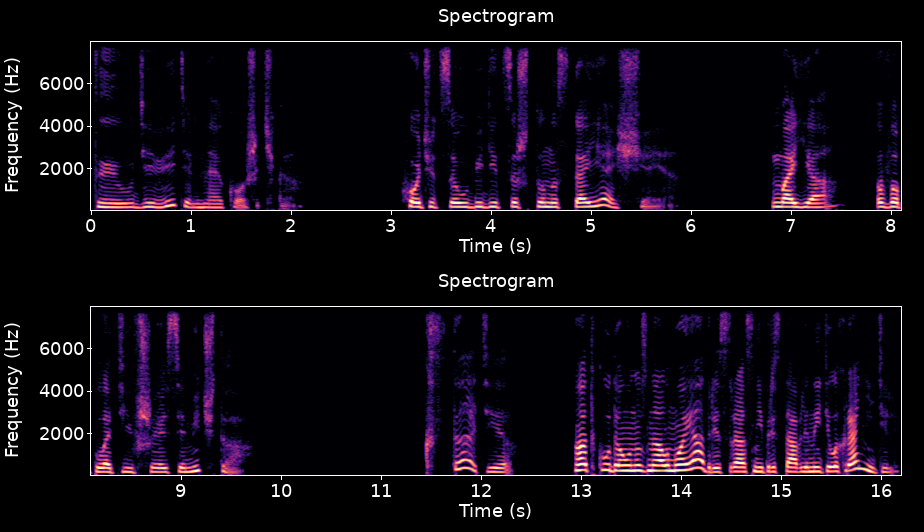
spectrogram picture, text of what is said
«Ты удивительная кошечка», Хочется убедиться, что настоящая. Моя воплотившаяся мечта. Кстати, откуда он узнал мой адрес, раз не представленный телохранитель?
